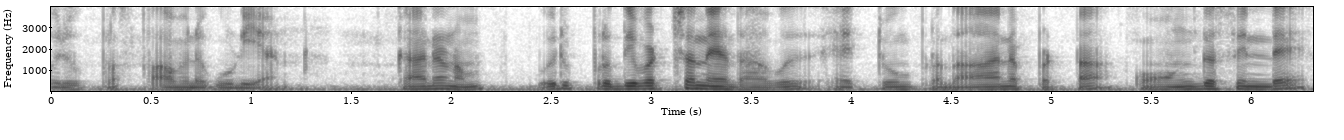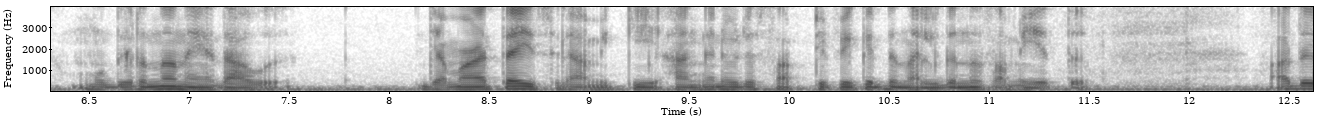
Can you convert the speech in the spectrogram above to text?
ഒരു പ്രസ്താവന കൂടിയാണ്. കാരണം ഒരു പ്രതിപക്ഷ നേതാവ് ഏറ്റവും പ്രധാനപ്പെട്ട കോൺഗ്രസിന്റെ മുതിർന്ന നേതാവ് ജമാഅത്തെ ഇസ്ലാമിക്ക് അങ്ങനെ ഒരു സർട്ടിഫിക്കറ്റ് നൽകുന്ന സമയത്ത് അത്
